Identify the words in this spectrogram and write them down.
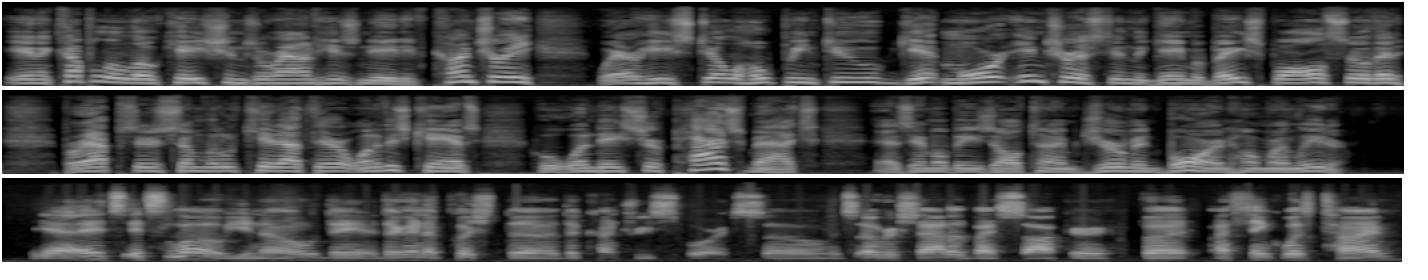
in a couple of locations around his native country, where he's still hoping to get more interest in the game of baseball so that perhaps there's some little kid out there at one of his camps who will one day surpass Max as MLB's all-time German-born home run leader. Yeah, it's it's low, you know. They they're gonna push the the country sports, so it's overshadowed by soccer. But I think with time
